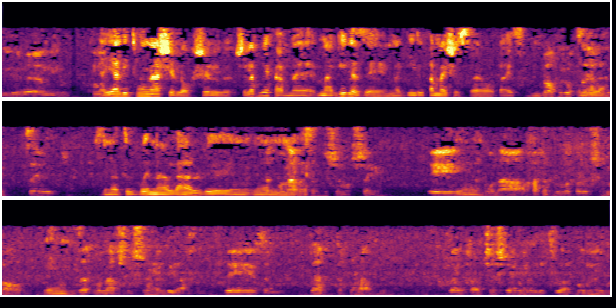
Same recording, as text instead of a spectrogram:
לרעלים. היה לי תמונה שלו, של, של אביך, מהגיל הזה, מהגיל 15 או 14. לא, אפילו צעיר. זאת אומרת, הוא בנהלל ו... התמונה בספר של משה, התמונה, אחת התמונות הראשונות, זו התמונה של שניהם ביחד. וזו התמונה. לך ששת הימים יצאו הבונים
